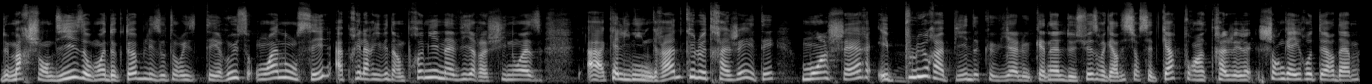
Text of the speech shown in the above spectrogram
de marchandises. Au mois d'octobre, les autorités russes ont annoncé, après l'arrivée d'un premier navire chinois à Kaliningrad, que le trajet était moins cher et plus rapide que via le canal de Suez. Regardez sur cette carte, pour un trajet Shanghai-Rotterdam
